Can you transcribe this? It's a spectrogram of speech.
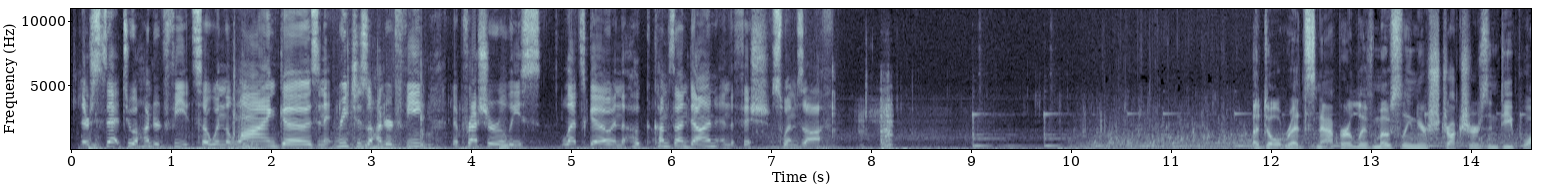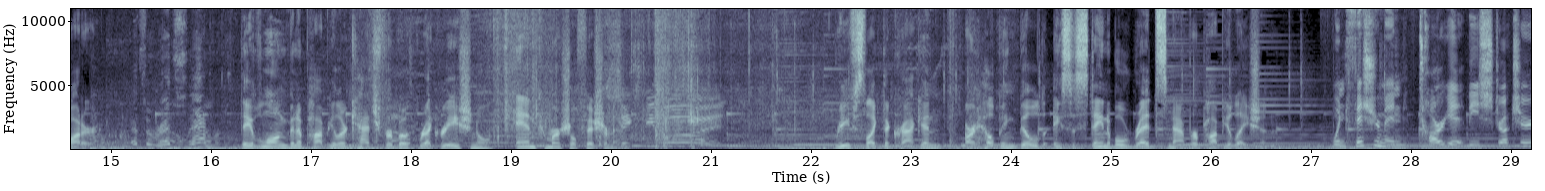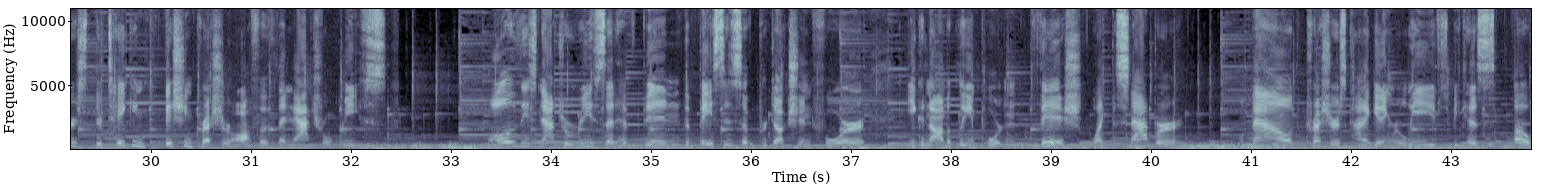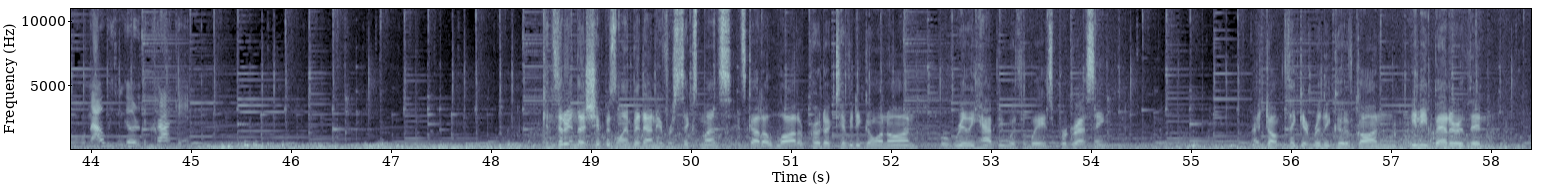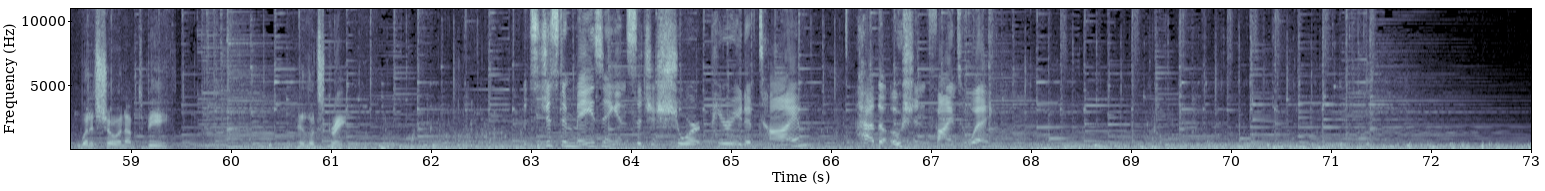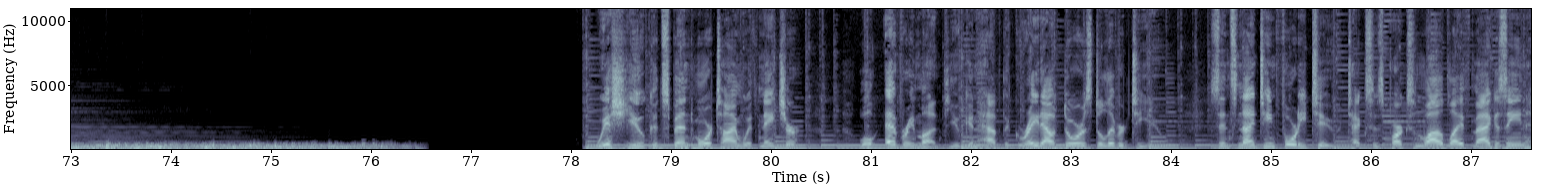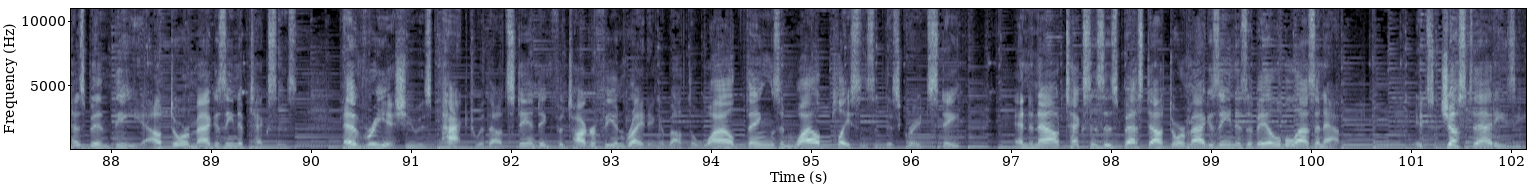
They're set to 100 feet, so when the line goes and it reaches 100 feet, the pressure release lets go and the hook comes undone and the fish swims off. Adult red snapper live mostly near structures in deep water. That's a red snapper. They have long been a popular catch for both recreational and commercial fishermen. Reefs like the Kraken are helping build a sustainable red snapper population. When fishermen target these structures, they're taking fishing pressure off of the natural reefs. All of these natural reefs that have been the basis of production for economically important fish, like the snapper, well now the pressure is kind of getting relieved because, oh, well now we can go to the Kraken. Considering the ship has only been down here for six months, it's got a lot of productivity going on. We're really happy with the way it's progressing. I don't think it really could have gone any better than what it's showing up to be. It looks great. It's just amazing in such a short period of time how the ocean finds a way. Wish you could spend more time with nature? Well, every month you can have the great outdoors delivered to you. Since 1942, Texas Parks and Wildlife magazine has been the outdoor magazine of Texas. Every issue is packed with outstanding photography and writing about the wild things and wild places of this great state. And now, Texas's best outdoor magazine is available as an app. It's just that easy.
